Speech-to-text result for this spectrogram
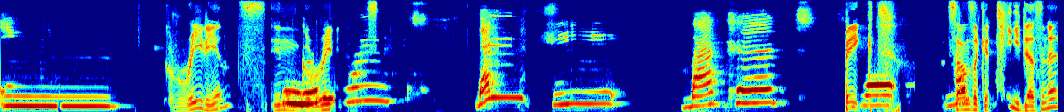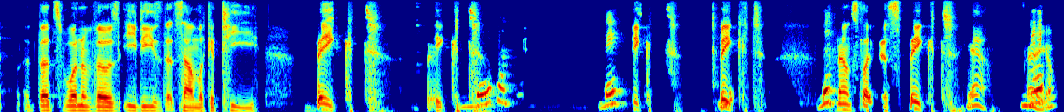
in Ingredients. Ingredients. Then she baked Baked. the It sounds like a T, doesn't it? That's one of those EDs that sound like a T. Baked. Baked. baked baked Baked. Baked. baked Pronounced like this. Baked. Yeah. There you go.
